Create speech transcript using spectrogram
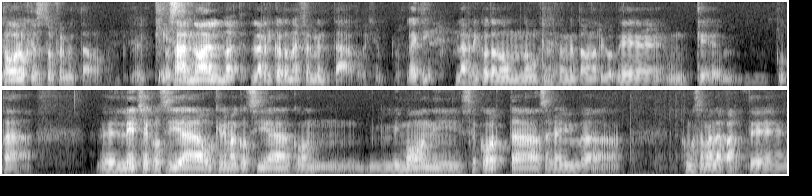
Todos los quesos son fermentados. El- ¿Qué o sea, no, el- no- la ricota no es fermentada, por ejemplo. ¿La qué? La ricota no, no es un queso fermentado, una ricota, eh, un que, puta, eh, leche cocida o crema cocida con limón y se corta, sacáis la, ¿cómo se llama? La parte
